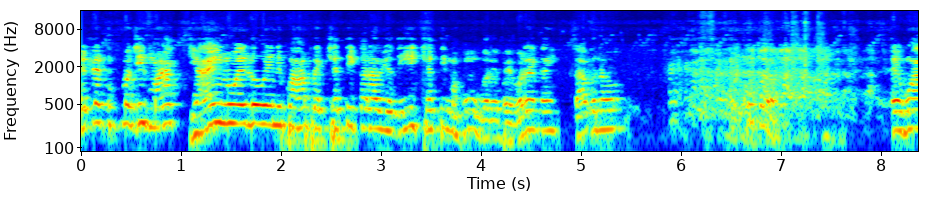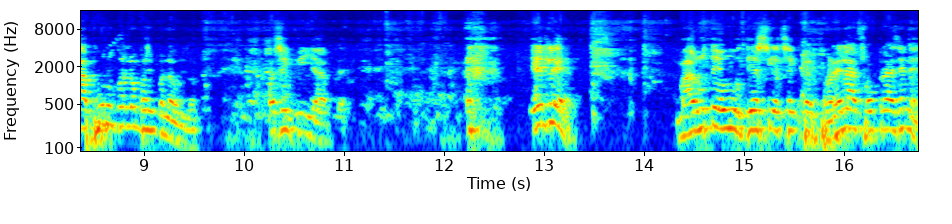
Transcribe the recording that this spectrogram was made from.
એટલે ટૂંકમાં જે માણસ ક્યાંય નો આવેલો હોય એની પાસે આપણે ખેતી કરાવીએ તો એ ખેતીમાં શું કરે ભાઈ? વરે કઈ? ચા બનાવો? એ હું આ પૂરું કરી લઉં પછી બનાવું છું. પછી પીએ આપણે. એટલે મારું તો એવું ઉદ્દેશ્ય છે કે ભણેલા છોકરા છે ને,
